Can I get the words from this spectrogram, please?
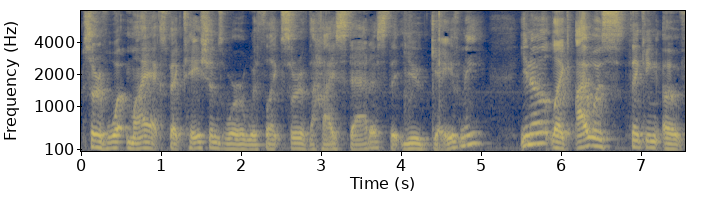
sort of what my expectations were with like sort of the high status that you gave me. You know, like I was thinking of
